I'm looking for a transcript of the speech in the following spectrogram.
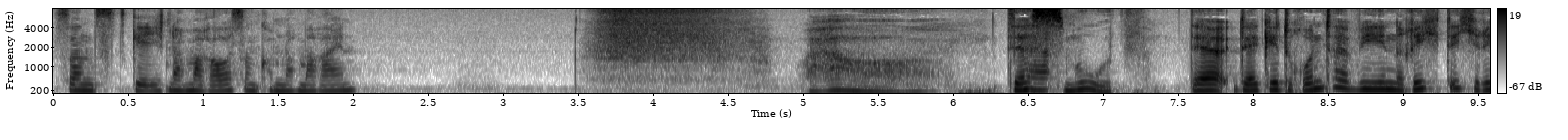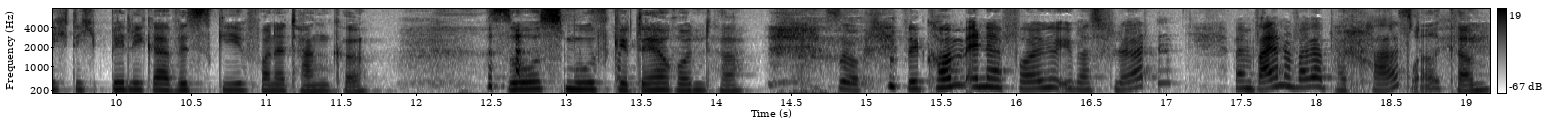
Sonst gehe ich noch mal raus und komm noch mal rein. Der Ja. Smooth. Der, der geht runter wie ein richtig, richtig billiger Whisky von der Tanke. So smooth geht der runter. So, willkommen in der Folge übers Flirten beim Wein und Weiber Podcast. Welcome.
